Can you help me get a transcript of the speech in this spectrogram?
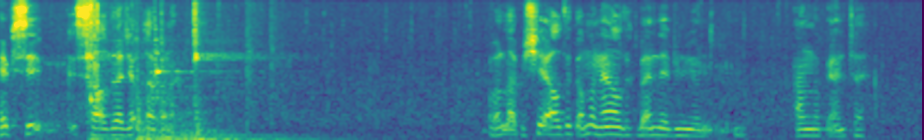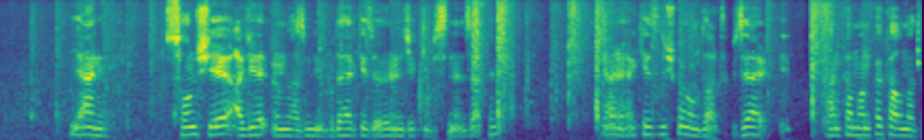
Hepsi saldıracaklar bana. Vallahi bir şey aldık ama ne aldık ben de bilmiyorum. Unlock enter. Yani son şeye acele etmem lazım diyor. Burada herkes öğrenecek gibisinden zaten. Yani herkes düşman oldu artık. Bize her- kanka manka kalmadı.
